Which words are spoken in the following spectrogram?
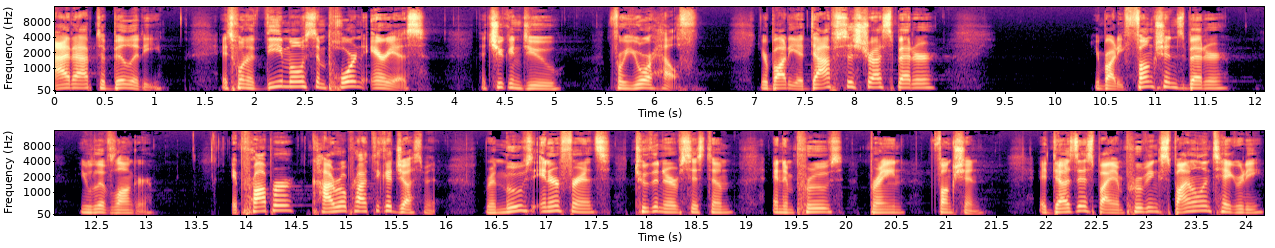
adaptability, it's one of the most important areas that you can do for your health. Your body adapts to stress better, your body functions better, you live longer. A proper chiropractic adjustment removes interference to the nerve system and improves brain function. It does this by improving spinal integrity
